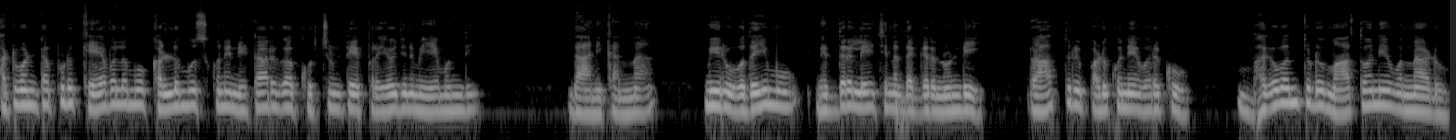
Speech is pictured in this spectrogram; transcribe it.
అటువంటప్పుడు కేవలము కళ్ళు మూసుకొని నిటారుగా కూర్చుంటే ప్రయోజనం ఏముంది? దానికన్నా మీరు ఉదయము నిద్ర లేచిన దగ్గర నుండి రాత్రి పడుకునే వరకు భగవంతుడు మాతోనే ఉన్నాడు.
